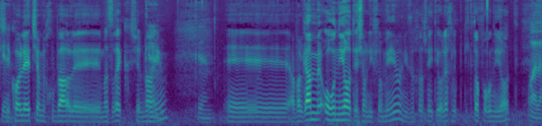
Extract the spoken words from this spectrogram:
כן. שכל עץ שם מחובר למזרק של כן. מים. כן. אה, אבל גם אורניות יש שם לפעמים, אני זוכר שהייתי הולך לקטוף אורניות, וואלה.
